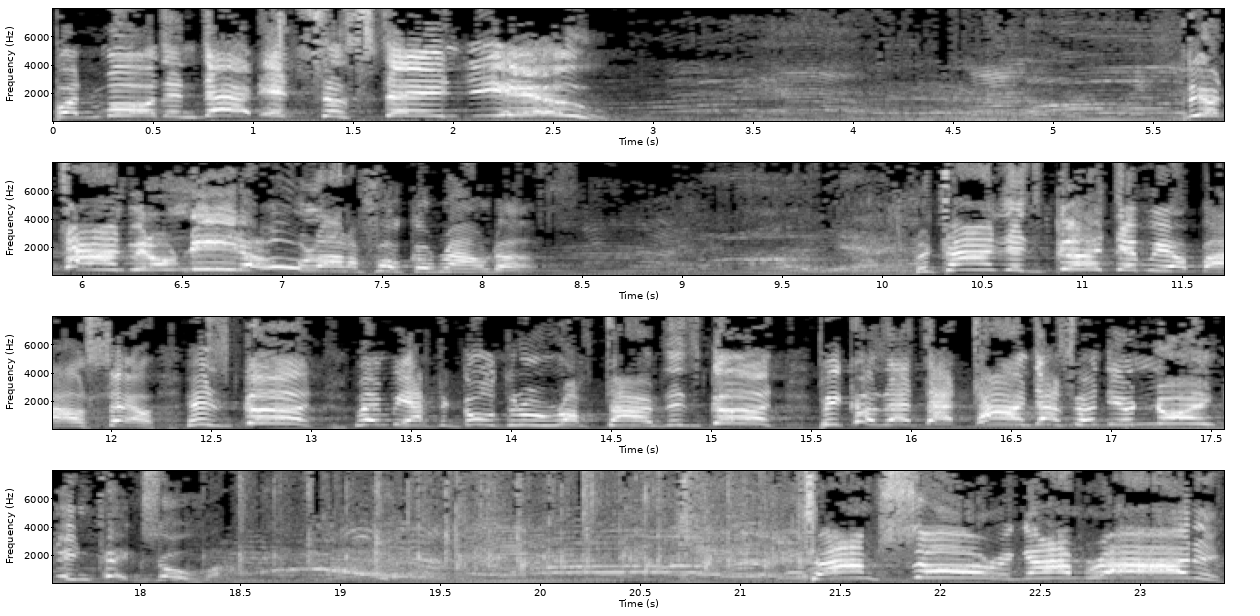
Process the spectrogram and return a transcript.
But more than that, it sustains you. There are times we don't need a whole lot of folk around us. The times it's good that we are by ourselves. It's good when we have to go through rough times. It's good because at that time, that's when the anointing takes over. So I'm soaring and I'm running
